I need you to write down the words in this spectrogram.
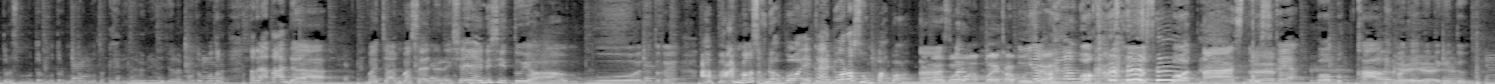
terus muter-muter muter-muter eh ada jalan ada jalan muter-muter ternyata ada bacaan bahasa Indonesia yang di situ ya ampun itu kayak apaan banget udah bawa eh kayak Dora sumpah bawa tas Bawa-bawa Ber- apa ya, kamus iya ya? bawa kamus bawa tas terus Nah. kayak bawa bekal emang Iya, kayak iya, gitu-gitu gitu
